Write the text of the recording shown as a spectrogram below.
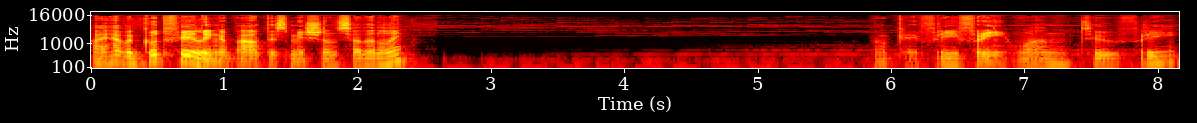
I have a good feeling about this mission suddenly. Okay, three, three. One, two, three.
